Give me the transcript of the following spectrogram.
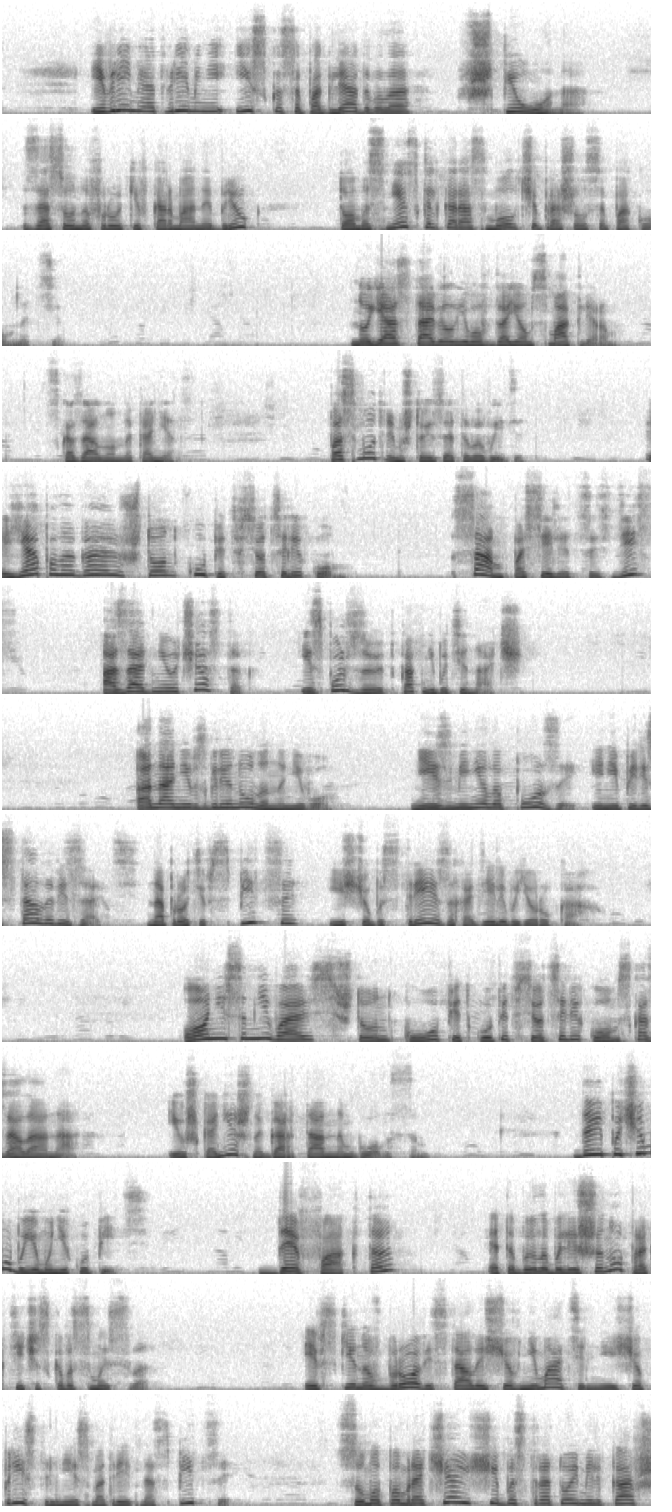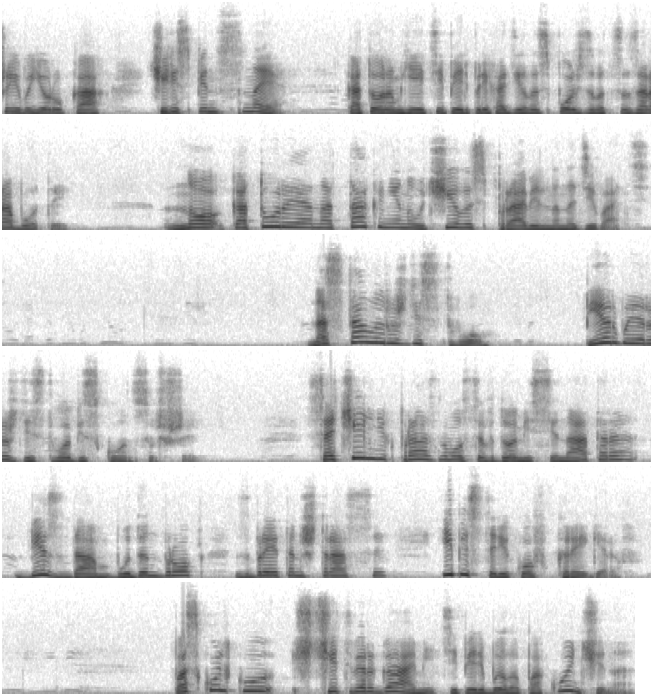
и время от времени искоса поглядывала в шпиона. Засунув руки в карманы брюк, Томас несколько раз молча прошелся по комнате. «Но я оставил его вдвоем с маклером», — сказал он наконец. «Посмотрим, что из этого выйдет. Я полагаю, что он купит все целиком. Сам поселится здесь, а задний участок использует как-нибудь иначе». Она не взглянула на него, — не изменила позы и не перестала вязать. Напротив, спицы еще быстрее заходили в ее руках. «О, не сомневаюсь, что он купит, купит все целиком», — сказала она. И уж, конечно, гортанным голосом. «Да и почему бы ему не купить? Де-факто это было бы лишено практического смысла». И, вскинув брови, стала еще внимательнее, еще пристальнее смотреть на спицы, с умопомрачающей быстротой мелькавшие в ее руках через пенсне, которым ей теперь приходилось пользоваться за работой, но которые она так и не научилась правильно надевать. Настало Рождество, первое Рождество без консульши. Сочельник праздновался в доме сенатора, без дам Буденброк с Брейтенштрассе и без стариков-крегеров. Поскольку с четвергами теперь было покончено,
